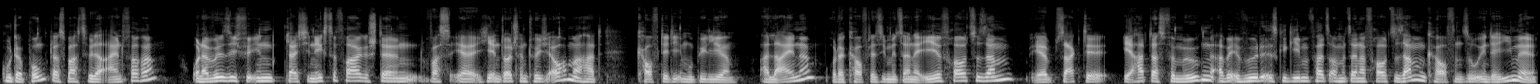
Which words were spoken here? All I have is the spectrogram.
Guter Punkt, das macht es wieder einfacher. Und dann würde sich für ihn gleich die nächste Frage stellen, was er hier in Deutschland natürlich auch immer hat. Kauft er die Immobilie alleine oder kauft er sie mit seiner Ehefrau zusammen? Er sagte, er hat das Vermögen, aber er würde es gegebenenfalls auch mit seiner Frau zusammen kaufen, so in der E-Mail.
